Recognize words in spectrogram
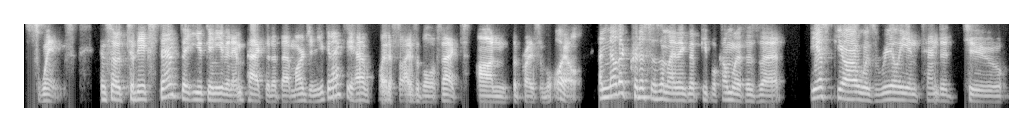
swings. And so, to the extent that you can even impact it at that margin, you can actually have quite a sizable effect on the price of oil. Another criticism I think that people come with is that the SPR was really intended to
